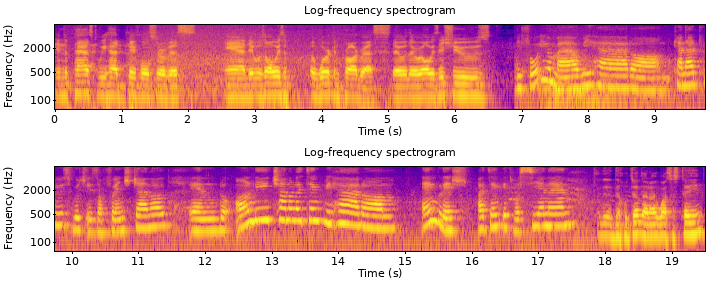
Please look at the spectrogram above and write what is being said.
In the past, we had cable service, and it was always a, a work in progress. There were, there were always issues. Before Irma, we had um, Canal Plus, which is a French channel, and the only channel I think we had um, English, I think it was CNN. The, the hotel that I was staying,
